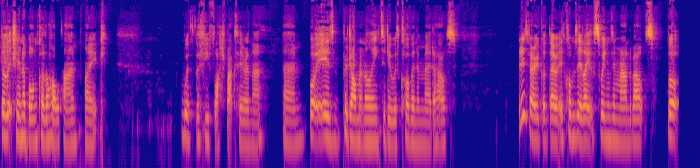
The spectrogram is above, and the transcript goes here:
They're literally in a bunker the whole time, like with a few flashbacks here and there. Um, but it is predominantly to do with Coven and Murder House. It is very good though. It comes in like swings and roundabouts. But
